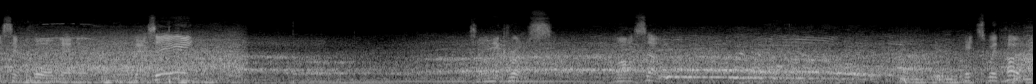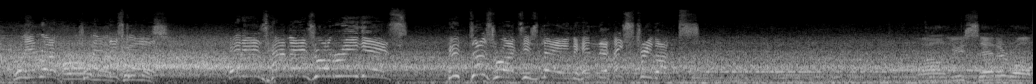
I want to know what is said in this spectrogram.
Form, Lionel Messi. Tony Kroos. Marcelo. Hits with hope. Brilliant run. Oh, Tremendous goal. It is James Rodriguez who does write his name in the history books. Well, you said it, Rob,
